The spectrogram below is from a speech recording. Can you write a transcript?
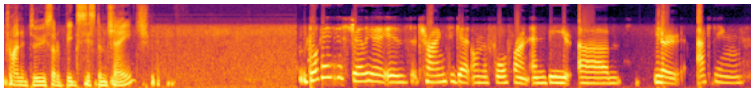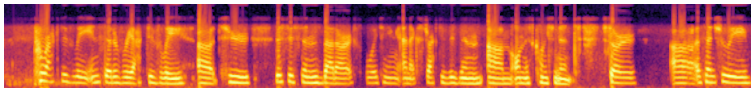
trying to do sort of big system change? Blockade Australia is trying to get on the forefront and be, um, you know, acting proactively instead of reactively uh, to the systems that are exploiting and extractivism um, on this continent. So uh, essentially,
